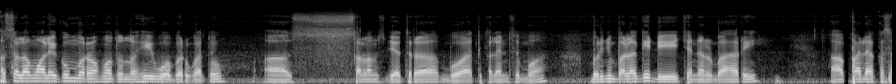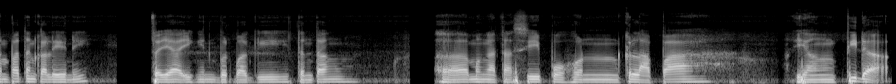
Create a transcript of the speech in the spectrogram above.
Assalamualaikum warahmatullahi wabarakatuh. Uh, Salam sejahtera buat kalian semua. Berjumpa lagi di channel Bahari. Uh, Pada kesempatan kali ini Saya ingin berbagi tentang uh, Mengatasi pohon kelapa Yang tidak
